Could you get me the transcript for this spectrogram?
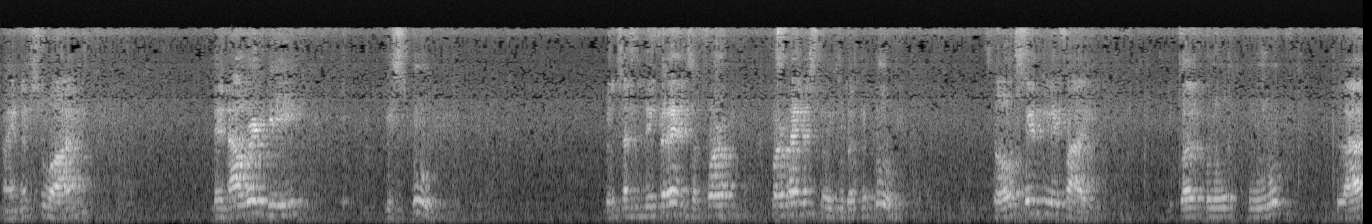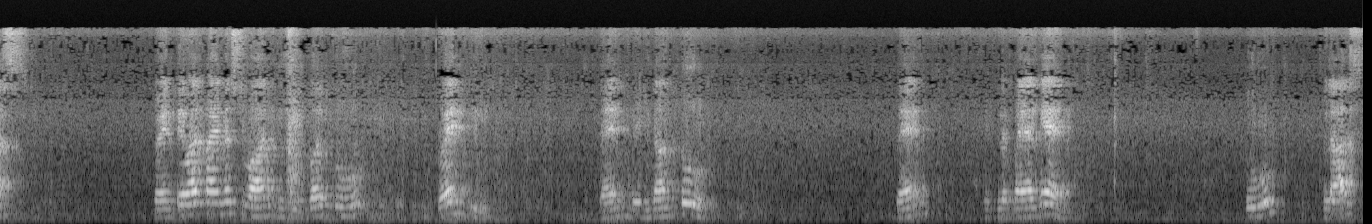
Minus 1. Then our b is 2. Because that's the difference. So 4, 4 minus 2 is equal to 2. So simplify. Equal to 2 plus 21 minus 1 is equal to 20. Then bring down 2. Then simplify again. 2 plus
